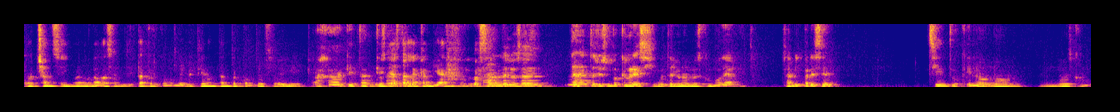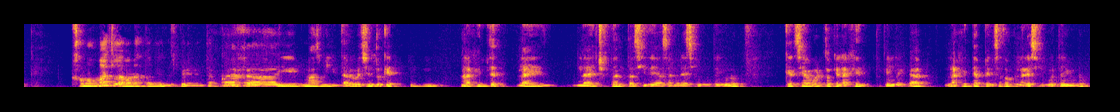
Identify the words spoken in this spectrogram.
O chance y no era una base militar, pero como le metieron tanto contexto ahí que, Ajá, ¿qué tal? que O sea, ya hasta la cambiaron. algo. Ándale, o sea, la neta yo siento que el área 51 no es como de alguien. O sea, a mi parecer, siento que no, no, no es como que... Como más laboratorio de experimentar con Ajá, y más militar, güey. Siento que la gente le ha, hecho tantas ideas al área 51 que se ha vuelto que la gente, que la, la gente ha pensado que el área 51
